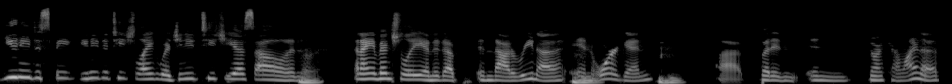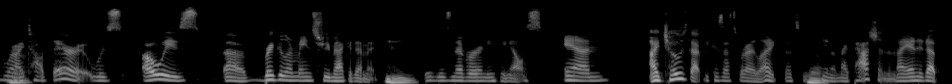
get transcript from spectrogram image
you need to speak, you need to teach language, you need to teach ESL, and Right. and I eventually ended up in that arena in Mhm. Oregon. Mhm. Uh, but in in North Carolina, when I taught there, it was always uh, regular mainstream academic. Mhm. It was never anything else. And I chose that because that's what I like. That's Yeah. you know my passion. And I ended up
